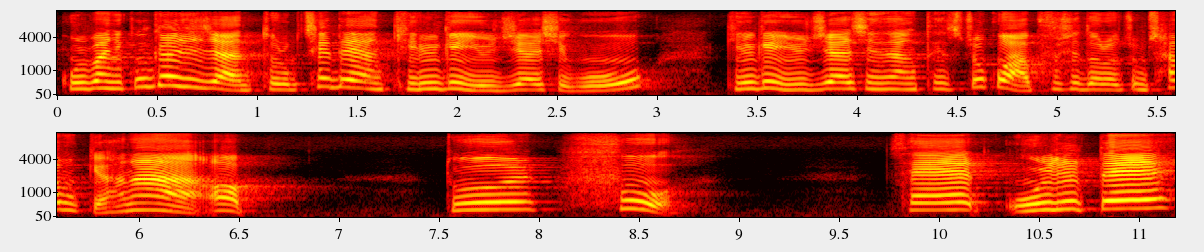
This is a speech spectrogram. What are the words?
골반이 구겨지지 않도록 최대한 길게 유지하시고 길게 유지하신 상태에서 조금 아프시더라도 좀 참을게요. 하나, up, 둘, 후, 셋, 올릴 때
